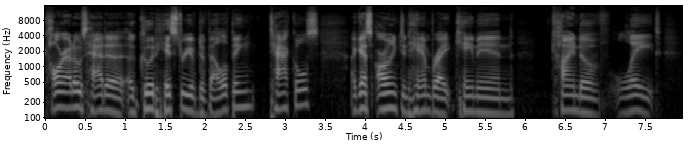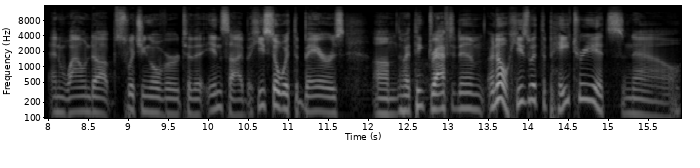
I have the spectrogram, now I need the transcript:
Colorado's had a, a good history of developing tackles. I guess Arlington Hambright came in kind of late and wound up switching over to the inside, but he's still with the Bears, um, who I think drafted him. Or no, he's with the Patriots now.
